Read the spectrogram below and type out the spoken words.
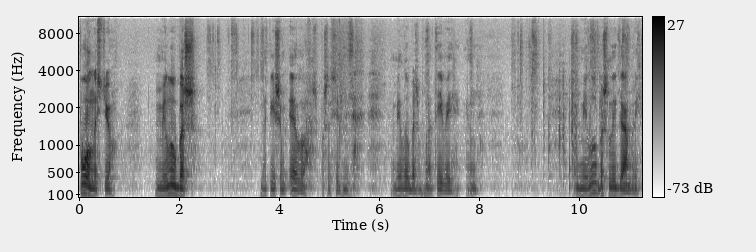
полностью. Милубаш, напишем Элу, потому что это нельзя. Милубаш Батывой. Милубаш Легамбрий.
